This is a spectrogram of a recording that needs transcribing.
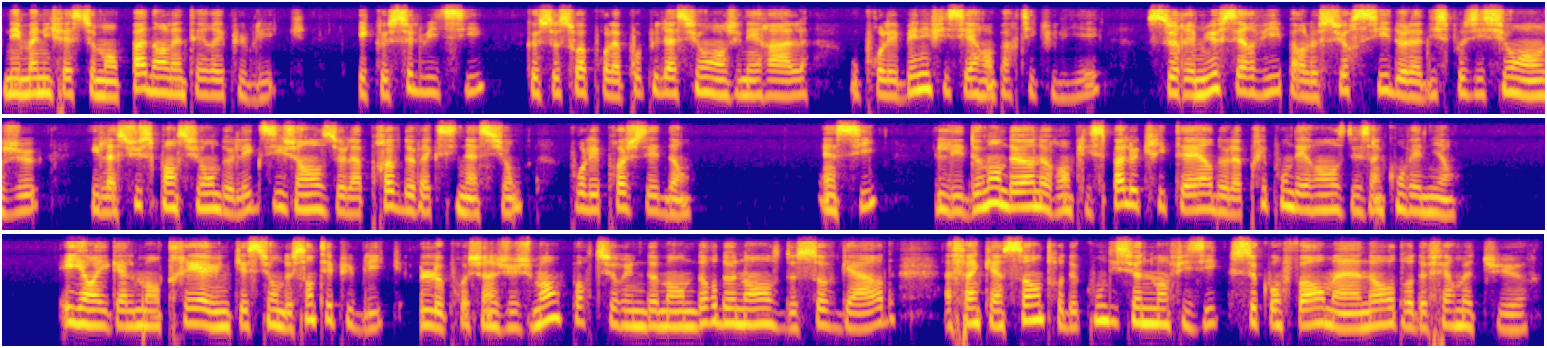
n'est manifestement pas dans l'intérêt public, et que celui-ci que ce soit pour la population en général ou pour les bénéficiaires en particulier, serait mieux servi par le sursis de la disposition en jeu et la suspension de l'exigence de la preuve de vaccination pour les proches aidants. Ainsi, les demandeurs ne remplissent pas le critère de la prépondérance des inconvénients. Ayant également trait à une question de santé publique, le prochain jugement porte sur une demande d'ordonnance de sauvegarde afin qu'un centre de conditionnement physique se conforme à un ordre de fermeture.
